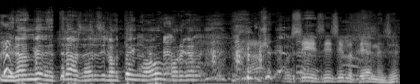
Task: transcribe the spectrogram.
Miradme detrás, a ver si lo tengo aún, porque... Pues sí, sí, sí lo tienes, ¿eh?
